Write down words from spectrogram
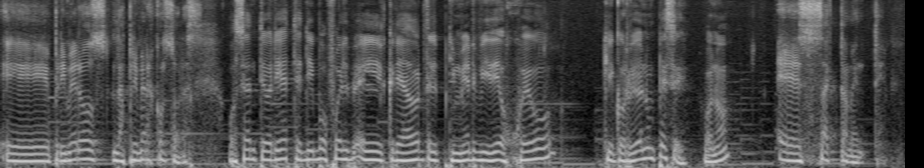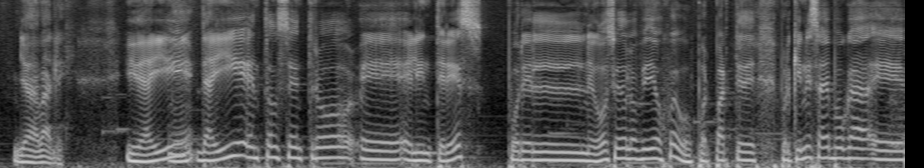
eh, primeros, las primeras consolas. O sea, en teoría este tipo fue el, el creador del primer videojuego que corrió en un PC, ¿o no? Exactamente. Ya, vale. Y de ahí, ¿Eh? de ahí entonces entró eh, el interés por el negocio de los videojuegos, por parte de. Porque en esa época eh,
